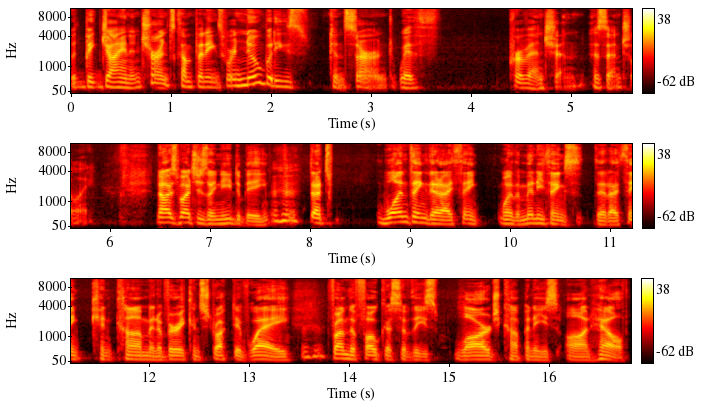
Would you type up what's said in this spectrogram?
with big giant insurance companies where nobody's concerned with prevention essentially. Not as much as they need to be. Mm-hmm. That's one thing that I think, one of the many things that I think can come in a very constructive way mm-hmm. from the focus of these large companies on health.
